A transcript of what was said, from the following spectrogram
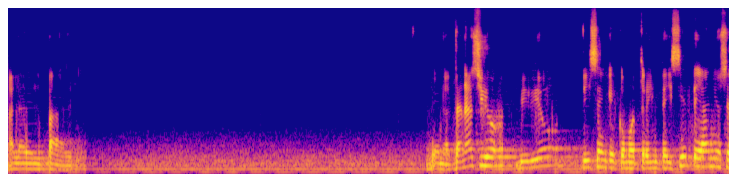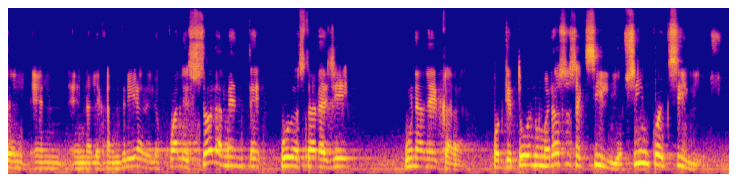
a la del Padre. Bueno, Atanasio vivió, dicen que como 37 años en, en, Alejandría, de los cuales solamente pudo estar allí una década, porque tuvo numerosos exilios, cinco exilios.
